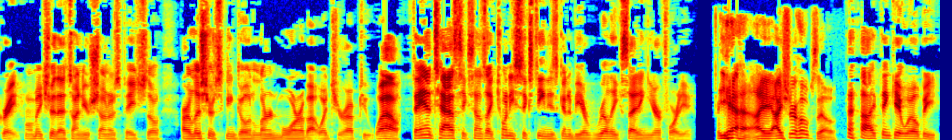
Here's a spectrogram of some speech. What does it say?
Great. We'll make sure that's on your show notes page so our listeners can go and learn more about what you're up to. Wow. Fantastic. Sounds like 2016 is going to be a really exciting year for you. Yeah, I, I sure hope so. I think it will be.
